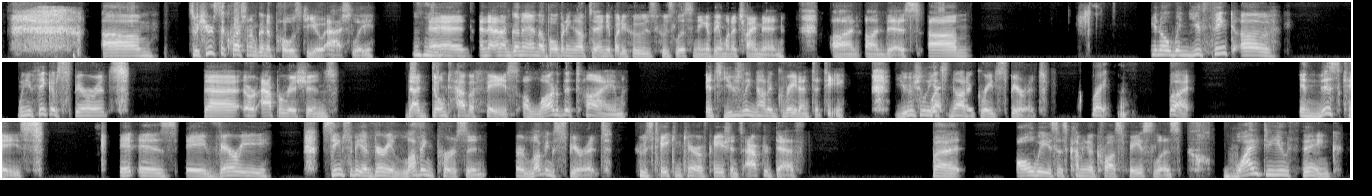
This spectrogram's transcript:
Um, so here's the question I'm going to pose to you, Ashley, Mhm. and and and I'm going to end up opening it up to anybody who's who's listening if they want to chime in on on this. Um, you know, when you think of when you think of spirits that or apparitions that don't have a face, a lot of the time, it's usually not a great entity. Usually, Right. it's not a great spirit. Right. But in this case, it is a very, seems to be a very loving person or loving spirit who's taking care of patients after death, but always is coming across faceless. Why do you think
